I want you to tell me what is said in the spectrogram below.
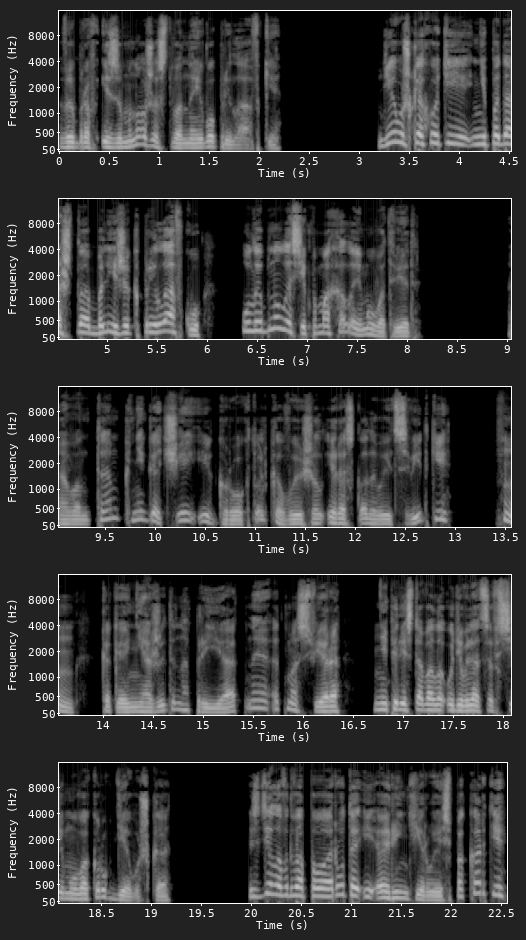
выбрав из множества на его прилавке. Девушка, хоть и не подошла ближе к прилавку, улыбнулась и помахала ему в ответ. А вон там книгачей игрок только вышел и раскладывает свитки. Хм, какая неожиданно приятная атмосфера. Не переставала удивляться всему вокруг девушка. Сделав два поворота и ориентируясь по карте,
